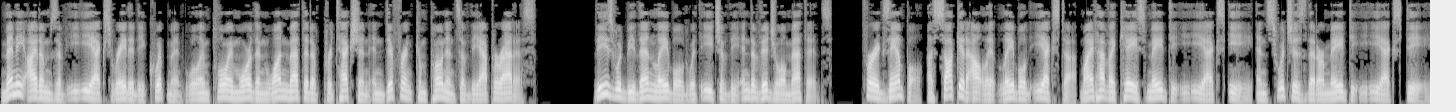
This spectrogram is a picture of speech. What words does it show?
Many items of EEX-rated equipment will employ more than one method of protection in different components of the apparatus. These would be then labeled with each of the individual methods. For example, a socket outlet labeled EXTA might have a case made to EEX -E and switches that are made to EEX -D.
